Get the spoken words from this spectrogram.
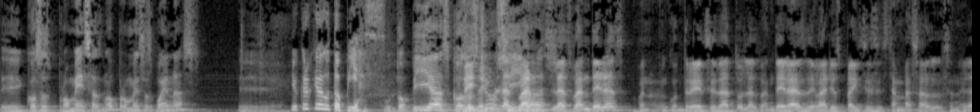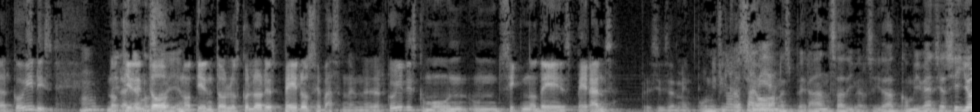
eh, cosas, promesas, ¿no? Promesas buenas, eh, Yo creo que utopías. utopías, De cosas hecho, las, elusivas. ban- las banderas, bueno, encontré ese dato, las banderas de varios países están basadas en el arco iris. Mm, No, mira, tienen todo, no tienen todos los colores, pero se basan en el arco iris como un, un signo de esperanza, precisamente. Unificación, esperanza, diversidad, convivencia. Sí, yo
